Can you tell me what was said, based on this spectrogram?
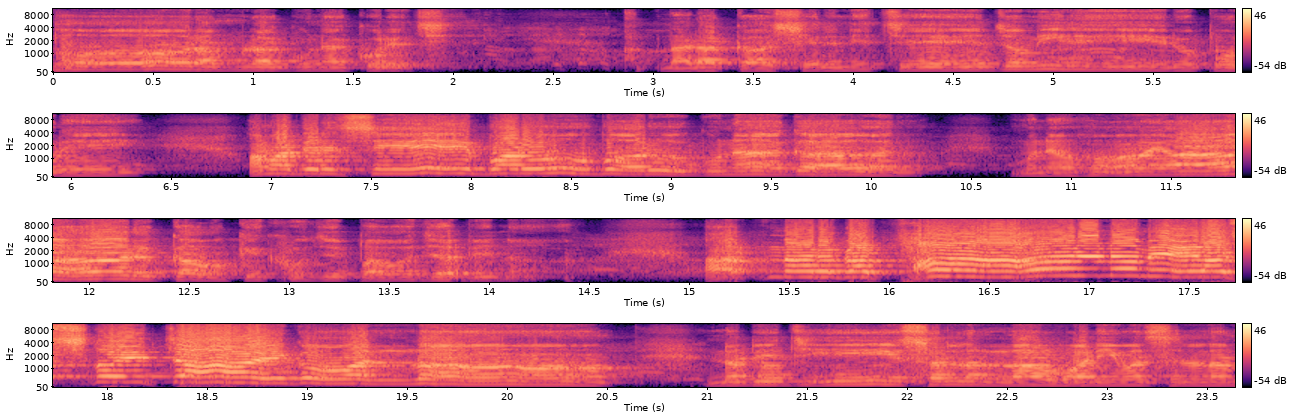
ভর আমরা গুণা করেছি। আপনার আকাশের নিচে, জমির উপরে। আমাদের সে বড় বড় গুণাগার মনে হয় আর কাউকে খুঁজে পাওয়া যাবে না। আপনার গফার নামের আশ্রয় চাই গো আল্লাহ। নবীজি সাল্লাল্লাহু আলাইহি ওয়াসাল্লাম,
